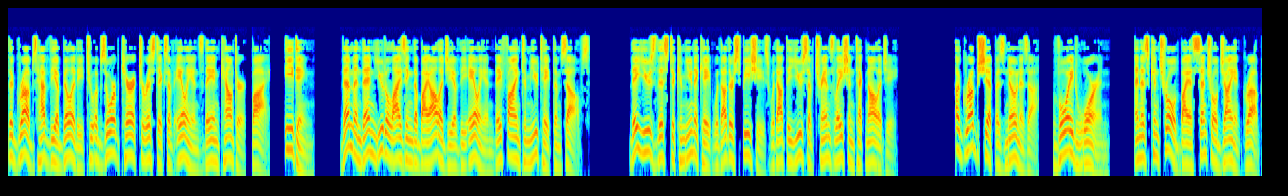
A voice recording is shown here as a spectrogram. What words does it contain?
The grubs have the ability to absorb characteristics of aliens they encounter, by eating them and then utilizing the biology of the alien they find to mutate themselves. They use this to communicate with other species without the use of translation technology. A grub ship is known as a void warren and is controlled by a central giant grub.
